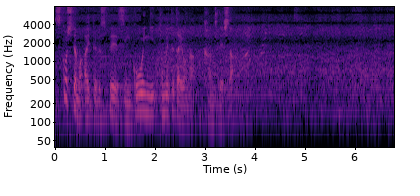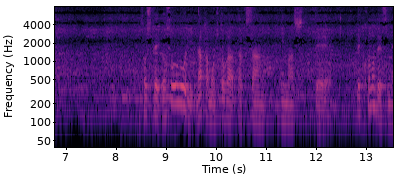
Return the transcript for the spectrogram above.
少しでも空いてるスペースに強引に止めてたような感じでした。そして予想通り中も人がたくさんいましてでこのですね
